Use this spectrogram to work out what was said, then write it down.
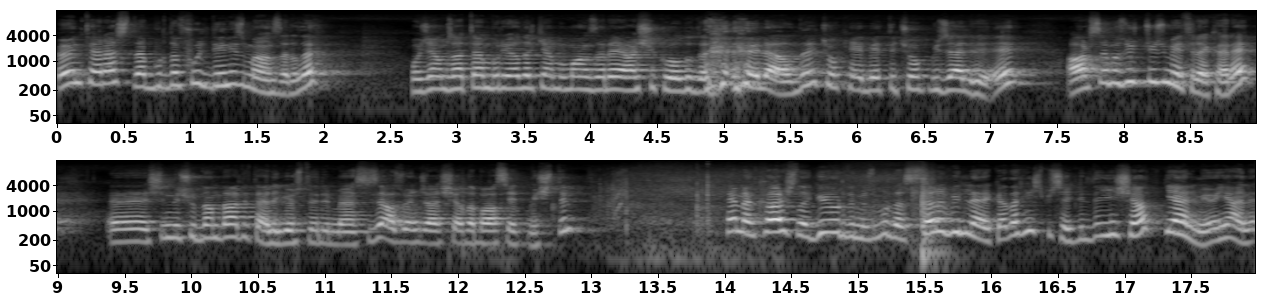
Ön teras da burada full deniz manzaralı. Hocam zaten buraya alırken bu manzaraya aşık oldu da öyle aldı. Çok heybetli, çok güzel bir ev. Arsamız 300 metrekare. Ee, şimdi şuradan daha detaylı göstereyim ben size. Az önce aşağıda bahsetmiştim. Hemen karşıda gördüğümüz burada sarı villaya kadar hiçbir şekilde inşaat gelmiyor. Yani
